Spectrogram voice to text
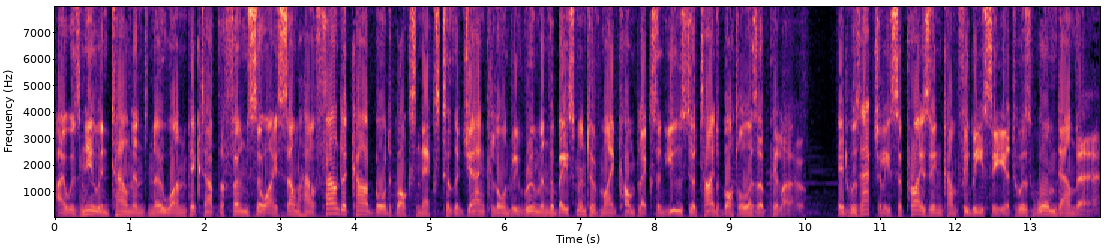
I was new in town and no one picked up the phone so I somehow found a cardboard box next to the jank laundry room in the basement of my complex and used a Tide bottle as a pillow. It was actually surprising comfy BC it was warm down there.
